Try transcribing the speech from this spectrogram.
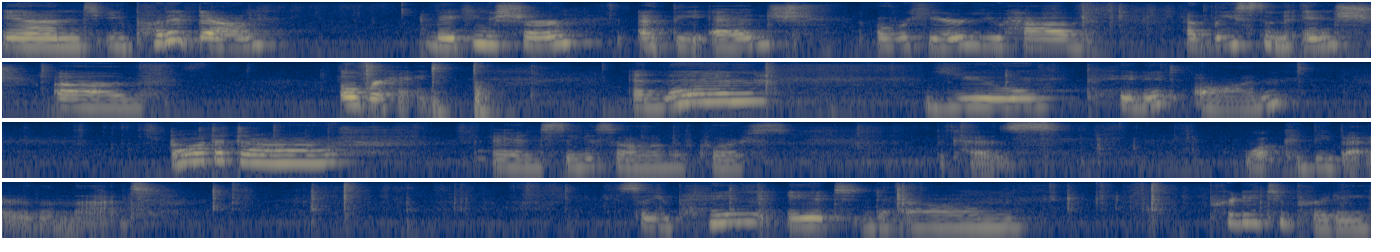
And you put it down, making sure at the edge over here you have at least an inch of overhang. And then you pin it on. Da da da. And sing a song, of course, because what could be better than that? So you pin it down pretty to pretty.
